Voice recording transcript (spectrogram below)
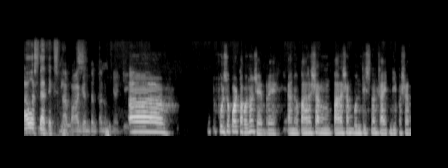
How was that experience? Napakagandang tanong niya, Jay. Ah, full support ako noon syempre. Ano, para siyang para siyang buntis noon kahit hindi pa siya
